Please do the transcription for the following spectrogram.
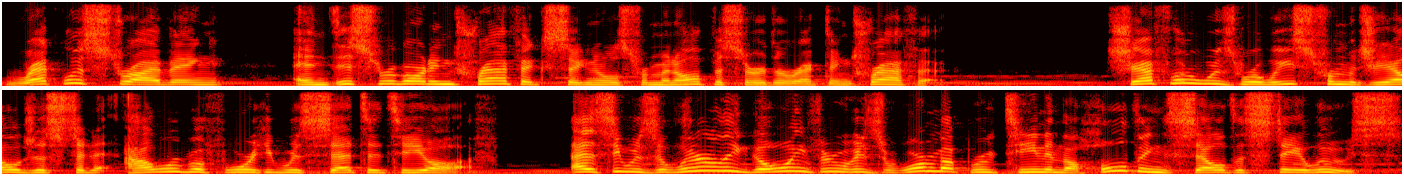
reckless driving, and disregarding traffic signals from an officer directing traffic. Scheffler was released from the jail just an hour before he was set to tee off, as he was literally going through his warm up routine in the holding cell to stay loose.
